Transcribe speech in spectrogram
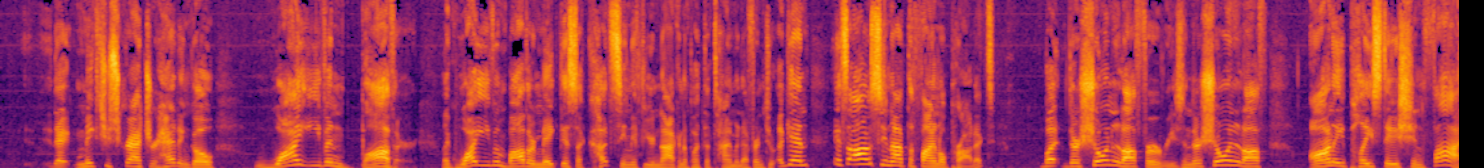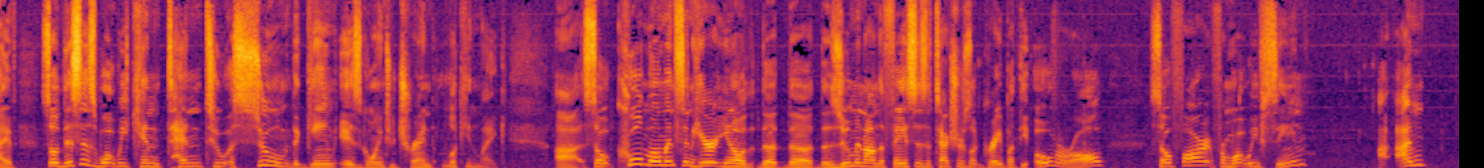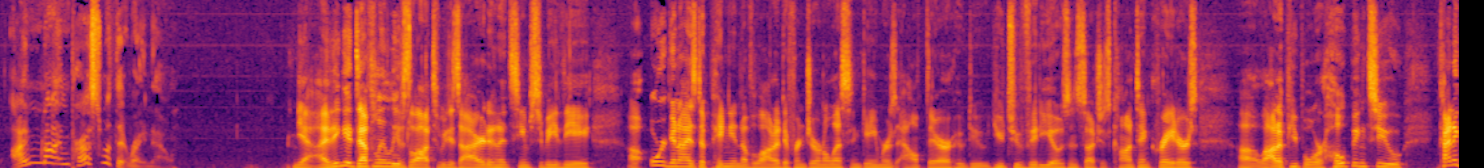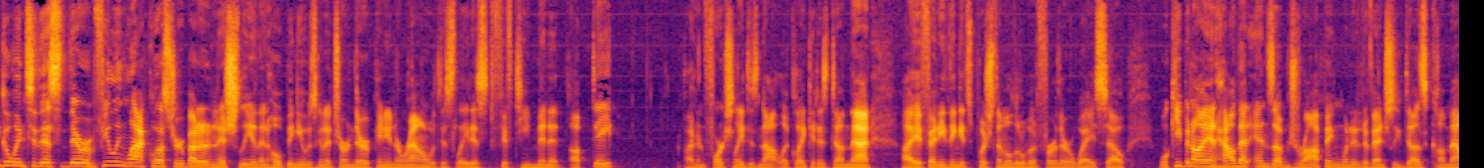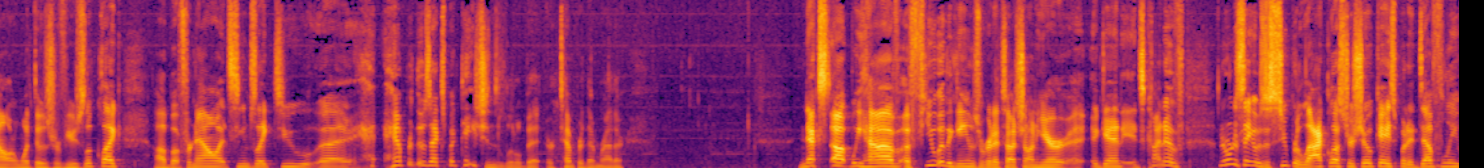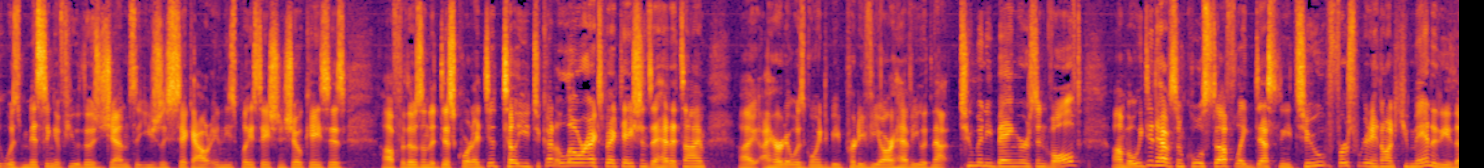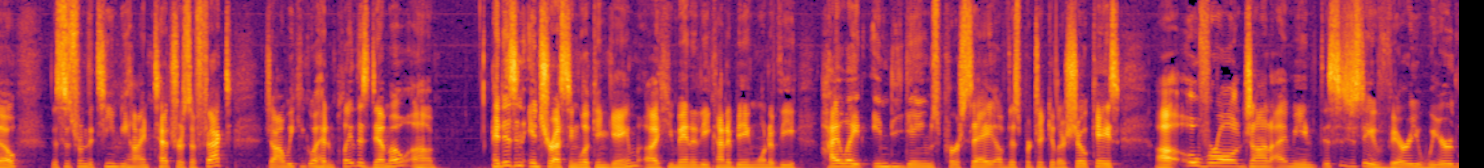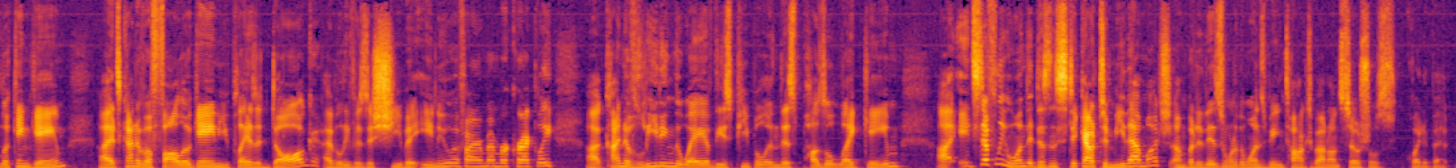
that makes you scratch your head and go, why even bother? Like, why even bother make this a cutscene if you're not going to put the time and effort into? Again, it's obviously not the final product, but they're showing it off for a reason. They're showing it off on a PlayStation 5. So this is what we can tend to assume the game is going to trend looking like. Uh, so cool moments in here. You know, the the the zoom in on the faces, the textures look great, but the overall, so far from what we've seen, I, I'm I'm not impressed with it right now. Yeah, I think it definitely leaves a lot to be desired, and it seems to be the uh, organized opinion of a lot of different journalists and gamers out there who do YouTube videos and such as content creators. Uh, a lot of people were hoping to kind of go into this. They were feeling lackluster about it initially, and then hoping it was going to turn their opinion around with this latest 15 minute update but unfortunately it does not look like it has done that. Uh, if anything, it's pushed them a little bit further away. So we'll keep an eye on how that ends up dropping when it eventually does come out and what those reviews look like. Uh, but for now, it seems like to uh, hamper those expectations a little bit, or temper them rather. Next up, we have a few of the games we're going to touch on here. Again, it's kind of I don't want to say it was a super lackluster showcase, but it definitely was missing a few of those gems that usually stick out in these PlayStation showcases. Uh, for those on the Discord, I did tell you to kind of lower expectations ahead of time. I, I heard it was going to be pretty VR heavy with not too many bangers involved, um, but we did have some cool stuff like Destiny 2. First, we're going to hit on Humanity, though. This is from the team behind Tetris Effect. John, we can go ahead and play this demo. Uh, it is an interesting looking game. Uh, Humanity kind of being one of the highlight indie games per se of this particular showcase. Uh, overall, John, I mean, this is just a very weird looking game. Uh, it's kind of a follow game. You play as a dog, I believe is a Shiba Inu, if I remember correctly, uh, kind of leading the way of these people in this puzzle like game. Uh, it's definitely one that doesn't stick out to me that much, um, but it is one of the ones being talked about on socials quite a bit.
